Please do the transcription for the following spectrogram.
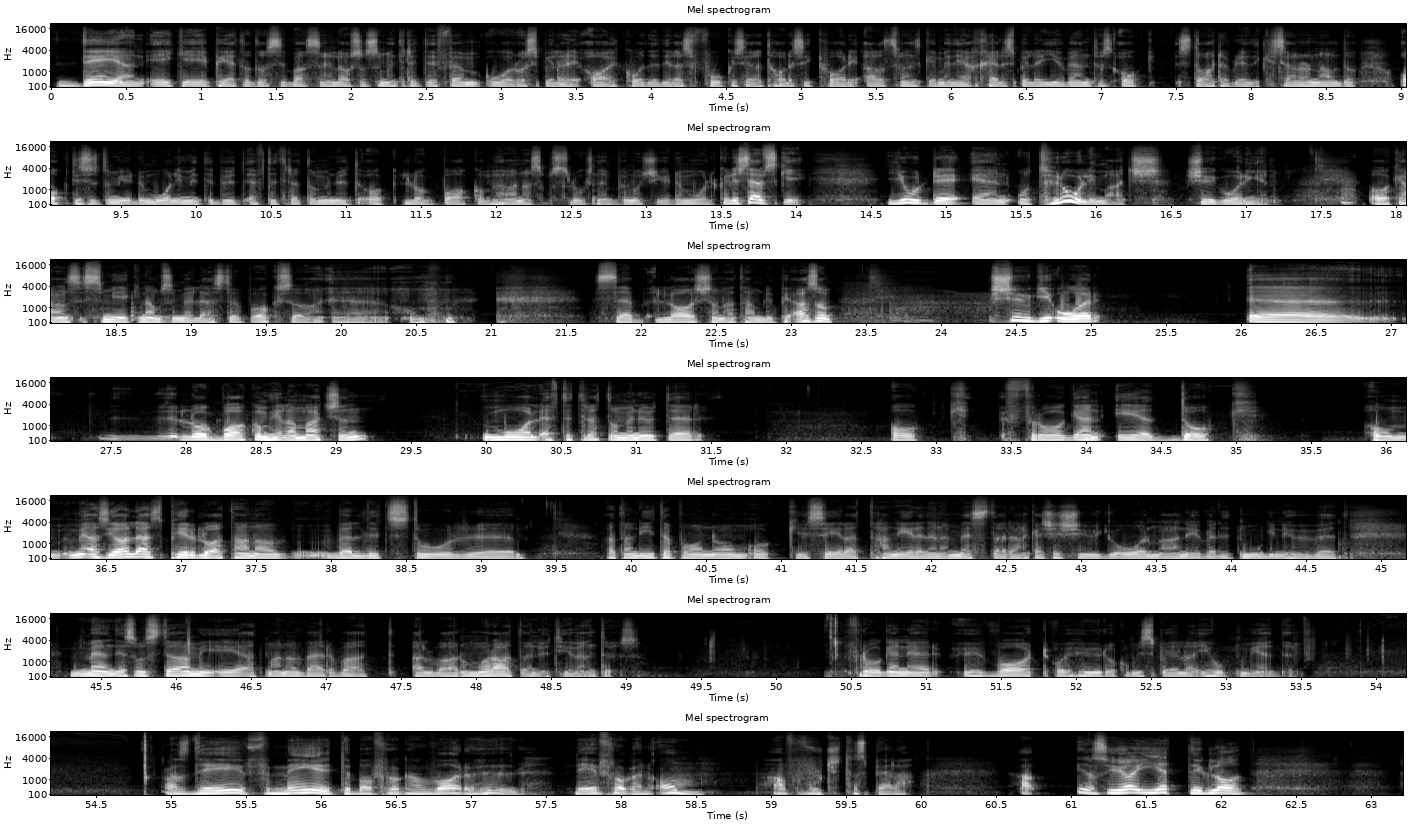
Dejan, a.k.a. Peter då Sebastian Larsson som är 35 år och spelar i AIK där deras fokus är att hålla sig kvar i Allsvenskan men jag själv spelar i Juventus och startar bredvid Cristiano Ronaldo och dessutom gjorde mål i min debut efter 13 minuter och låg bakom hörna som slogs när Bonucci gjorde mål. Kulusevski gjorde en otrolig match, 20-åringen. Och hans smeknamn som jag läste upp också eh, om Seb Larsson, att han blev Alltså, 20 år, eh, låg bakom hela matchen mål efter 13 minuter. Och frågan är dock om... Men alltså jag har läst Pirlo att han har väldigt stor... Eh, att han litar på honom och säger att han är redan en mästare. Han kanske är 20 år men han är väldigt mogen i huvudet. Men det som stör mig är att man har värvat Alvaro Morata nu till Juventus. Frågan är vart och hur de kommer spela ihop med Alltså det är, för mig är det inte bara frågan var och hur. Det är frågan om han får fortsätta spela. Alltså jag är jätteglad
